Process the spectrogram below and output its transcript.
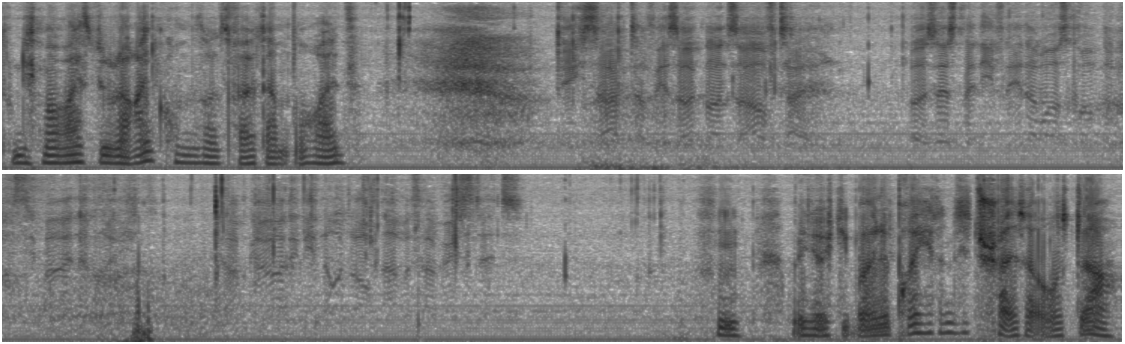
Du nicht mal weißt, wie du da reinkommen sollst, verdammt noch eins. Ich sag doch, wir sollten uns aufteilen. Was ist, wenn die Fledermaus kommt und uns die Beine bricht? Ich hab gerade die Notaufnahme verwüstet. Hm. Wenn ich euch die Beine breche, dann sieht scheiße aus, da.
